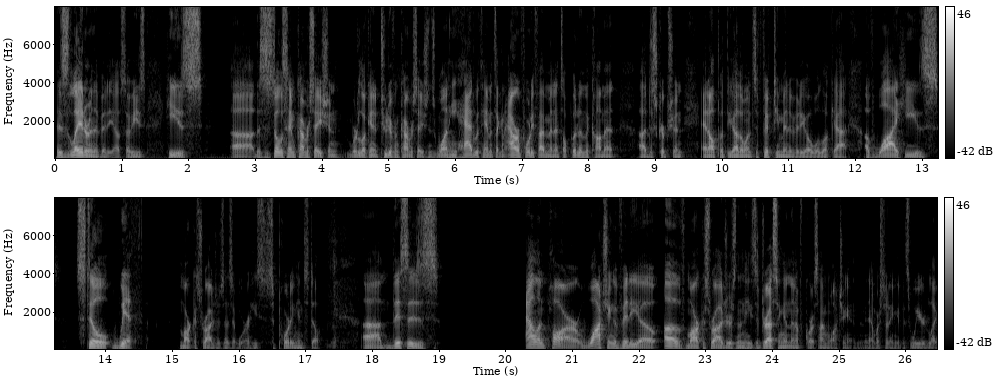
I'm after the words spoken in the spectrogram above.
this is later in the video. So he's he's uh, this is still the same conversation. We're looking at two different conversations. One he had with him. It's like an hour and 45 minutes. I'll put it in the comment uh, description, and I'll put the other one. It's a 15 minute video we'll look at of why he's still with Marcus Rogers, as it were. He's supporting him still. Um, this is Alan Parr watching a video of Marcus Rogers, and then he's addressing it. And then, of course, I'm watching it. And now we're starting to get this weird, like,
